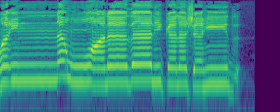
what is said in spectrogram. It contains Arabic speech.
وَإِنَّهُ عَلَىٰ ذَٰلِكَ لَشَهِيدٌ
